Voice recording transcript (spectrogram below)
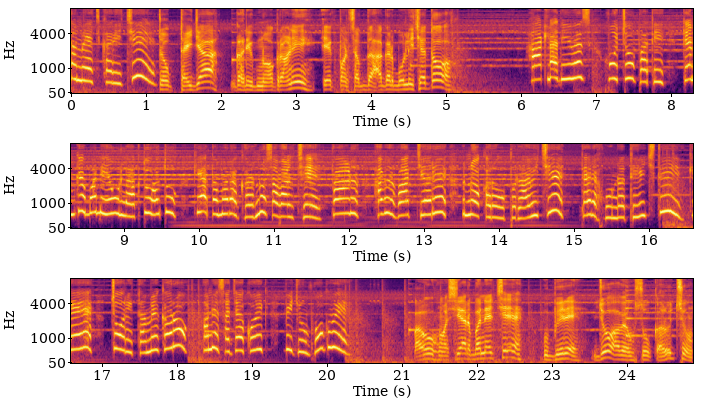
તમે જ કરી છે. ચૂપ થઈ જા ગરીબ નોકરાણી એક પણ શબ્દ આગળ બોલી છે તો. હતી કેમ કે મને એવું લાગતું હતું કે આ તમારા ઘરનો સવાલ છે. પણ હવે વાત જ્યારે નોકરો ઉપર આવી છે, ત્યારે હું નથી ઈચ્છતી કે ચોરી તમે કરો અને સજા કોઈક બીજું ભોગવે. બહુ હોશિયાર બને છે. ઊભી રે, જો હવે હું શું કરું છું.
